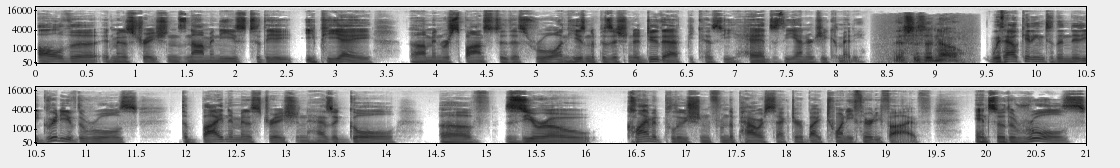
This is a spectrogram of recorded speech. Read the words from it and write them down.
all the administration's nominees to the EPA um, in response to this rule. And he's in a position to do that because he heads the Energy Committee. This is a no. Without getting to the nitty gritty of the rules, the Biden administration has a goal of zero climate pollution from the power sector by 2035. And so the rules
